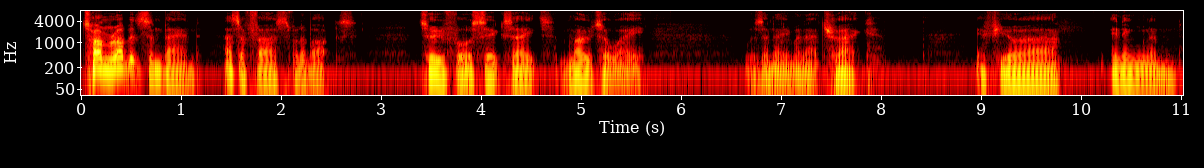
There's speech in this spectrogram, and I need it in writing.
Tom Robinson Band. That's a first for the box. 2468 Motorway was the name of that track. If you're uh, in England,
